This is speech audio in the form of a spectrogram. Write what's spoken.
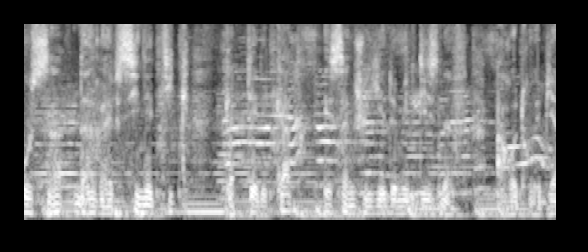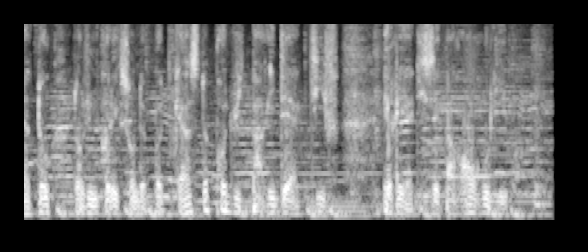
au sein d'un rêve cinétique capté les 4 et 5 juillet 2019, à retrouver bientôt dans une collection de podcasts produite par Idéactif et réalisée par En Roue Libre.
